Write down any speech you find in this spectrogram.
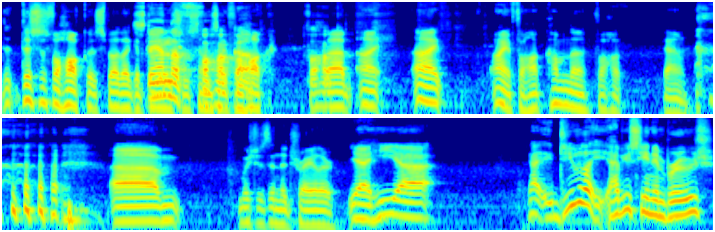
th- this is for Hawk. It's spelled like a Stand the PH, so it sounds like fuck up. Hawk. Uh, all right, all right, all right, Fahawk, calm the Fahawk down. um, which is in the trailer. Yeah, he. Uh, yeah, do you like? Have you seen in Bruges?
